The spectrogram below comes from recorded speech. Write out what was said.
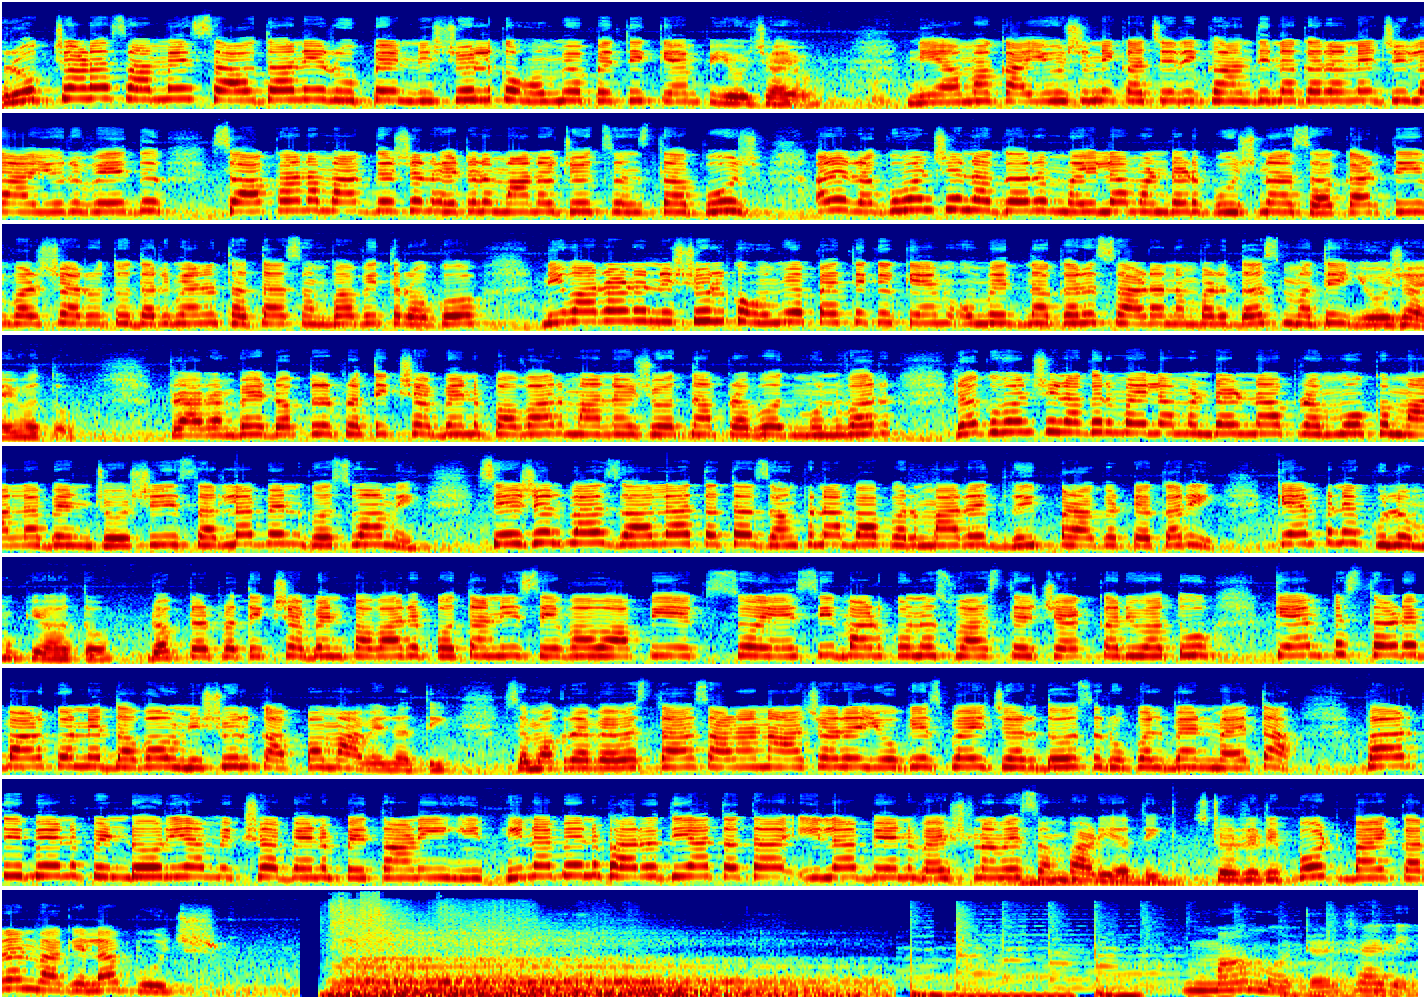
રોગચાળા સામે સાવધાની રૂપે નિઃશુલ્ક હોમિયોપેથી કેમ્પ યોજાયો. નિયામક આયુષની કચેરી ગાંધીનગર અને જિલ્લા આયુર્વેદ શાખાના માર્ગદર્શન હેઠળ માનવજ્યોત સંસ્થા ભુજ અને રઘુવંશીનગર મહિલા મંડળ ભુજના સહકારથી વર્ષા ઋતુ દરમિયાન થતા સંભવિત રોગો નિવારણ નિઃશુલ્ક હોમિયોપેથિક કેમ્પ ઉમેદનગર શાળા નંબર દસ મધ્યે યોજાયો હતો. પ્રારંભે ડોક્ટર પ્રતીક્ષાબેન પવાર, માનવજ્યોતના પ્રબોધ મુનવર, રઘુવંશીનગર મહિલા મંડળના પ્રમુખ માલાબેન જોશી, સરલાબેન ગોસ્વામી, સેજલબા ઝાલા તથા ઝંખનાબા પરમારે દીપ પ્રાગટ્ય કરી કેમ્પને ખુલ્લો મૂક્યો હતો. ડોક્ટર પ્રતીક્ષાબેન પવારે પોતાની સેવાઓ આપી એકસો એંસી બાળકોનું સ્વાસ્થ્ય ચેક કર્યું હતું. કેમ્પ સ્થળે બાળકોને દવાઓ નિઃશુલ્ક આપવામાં આવેલ હતી. સમગ્ર વ્યવસ્થા શાળાના આચાર્ય યોગેશભાઈ જરદોસ, રૂપલબેન મહેતા, ભારતીબેન પિંડોરિયા, મિક્ષાબેન પેથાણી હિનાબેન ભારતીયા તથા ઈલાબેન વૈષ્ણવે સંભાળી હતી. Story report by Karan Vaghela, Bhuj. માં motor driving.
